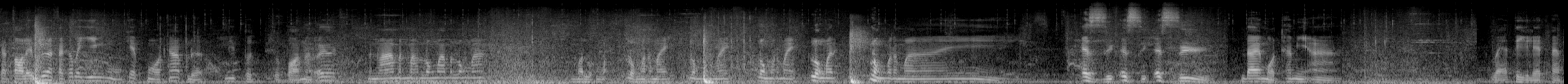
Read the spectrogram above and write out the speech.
กัดต่อเลยเพื่อนกัดเข้าไปยิงโอ้เก็บหมดครับเหลือนี่ตัวตัวปอนหน่อยเอ้ยมันมา มันมาลงมา มันลงมามาลงมาลงมาทำไม ลงมาทำไม ลงมาทำไม ลงมาลงมาทำไมเอสซึเอสซึเอสซึได้หมดถ้ามีอา แวะตีเลดแป๊บ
